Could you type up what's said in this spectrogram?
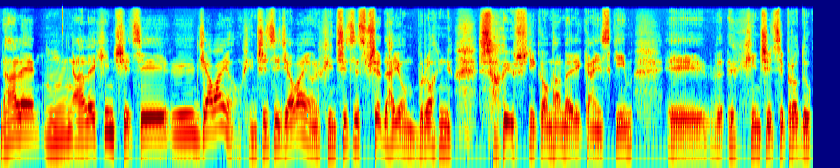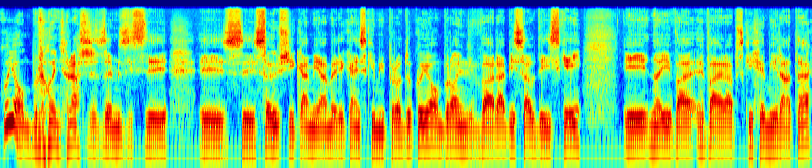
No ale, mm, ale Chińczycy y, działają. Chińczycy działają. Chińczycy sprzedają broń sojusznikom amerykańskim. Chińczycy produkują broń razem z, z sojusznikami amerykańskimi produkują broń w Arabii Saudyjskiej, no i w, w Arabskich Emiratach,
